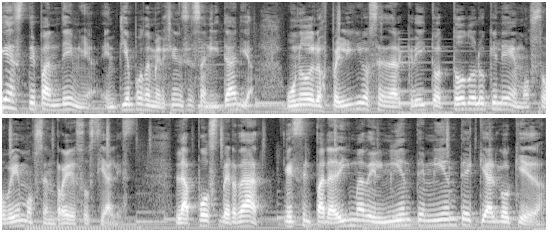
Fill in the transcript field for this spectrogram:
días de pandemia, en tiempos de emergencia sanitaria, uno de los peligros es dar crédito a todo lo que leemos o vemos en redes sociales. La posverdad es el paradigma del miente, miente que algo queda.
